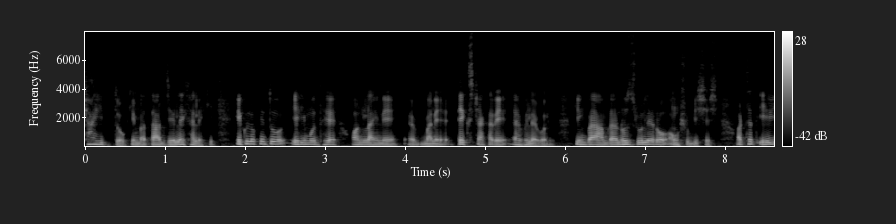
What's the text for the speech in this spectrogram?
সাহিত্য কিংবা তার যে লেখালেখি এগুলো কিন্তু এরই মধ্যে অনলাইনে মানে টেক্সট আকারে অ্যাভেলেবল কিংবা আমরা নজরুলেরও অংশ বিশেষ অর্থাৎ এই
